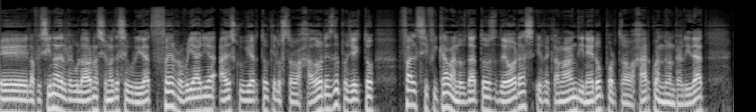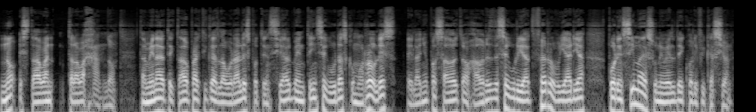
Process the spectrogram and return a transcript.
Eh, la Oficina del Regulador Nacional de Seguridad Ferroviaria ha descubierto que los trabajadores del proyecto falsificaban los datos de horas y reclamaban dinero por trabajar cuando en realidad no estaban trabajando. También ha detectado prácticas laborales potencialmente inseguras como roles el año pasado de trabajadores de seguridad ferroviaria por encima de su nivel de cualificación.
